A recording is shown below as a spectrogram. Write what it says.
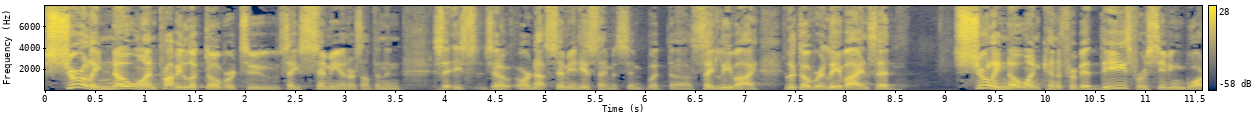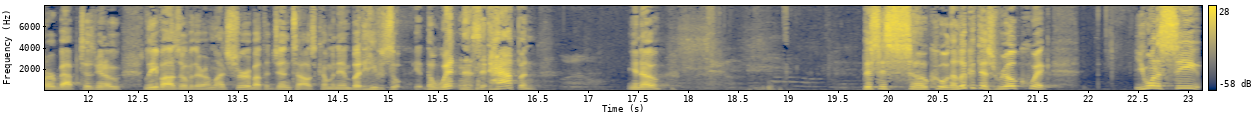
Surely no one probably looked over to, say, Simeon or something, and said, or not Simeon, his name is Simeon, but uh, say Levi. He looked over at Levi and said, Surely no one can forbid these for receiving water baptism. You know, Levi's over there. I'm not sure about the Gentiles coming in, but he was the witness. It happened. You know? This is so cool. Now look at this real quick. You want to see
